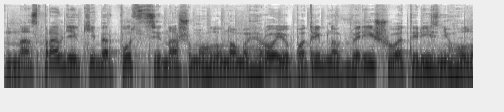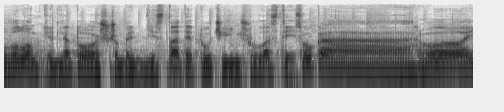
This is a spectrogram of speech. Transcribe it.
Насправді в кіберпустці нашому головному герою потрібно вирішувати різні головоломки для того, щоб дістати ту чи іншу властивість. Сука, ой,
